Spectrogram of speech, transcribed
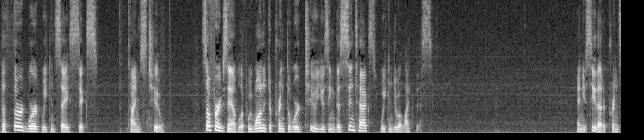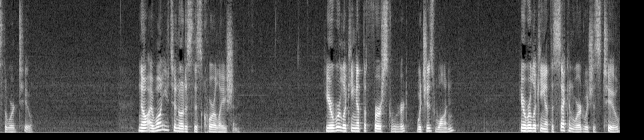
the third word, we can say 6 times 2. So for example, if we wanted to print the word 2 using this syntax, we can do it like this. And you see that it prints the word 2. Now I want you to notice this correlation. Here we're looking at the first word, which is 1. Here we're looking at the second word, which is 2.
